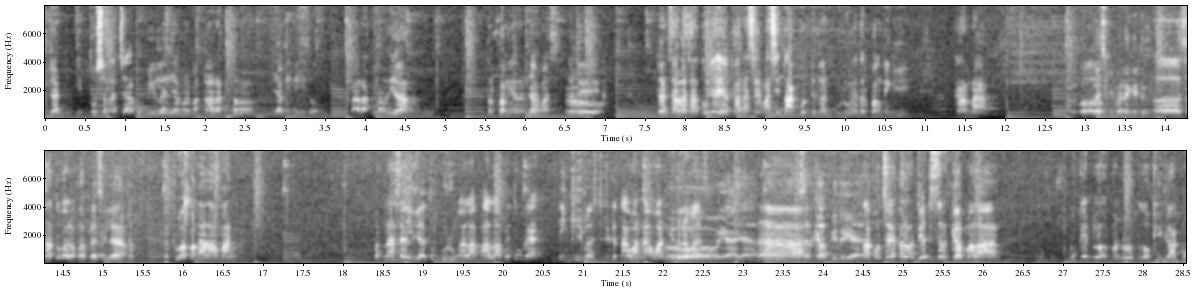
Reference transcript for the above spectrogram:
Dan itu sengaja aku pilih yang memang karakter yang ini itu karakter yang terbangnya rendah mas. Jadi Oh. dan salah satunya ya karena saya masih takut dengan burung yang terbang tinggi. Karena kalau 12 Eh, gimana gitu? Eh, satu kalau bablas hilang. Kedua pengalaman pernah saya lihat tuh burung alap-alap itu kayak tinggi mas di dekat awan-awan gitu loh mas. oh ya ya Nah, sergap gitu ya takut saya kalau dia disergap malahan. Mungkin lo- menurut logikaku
